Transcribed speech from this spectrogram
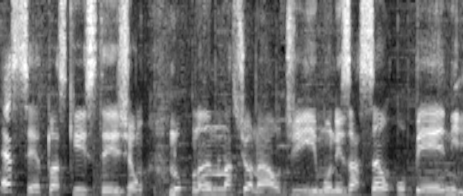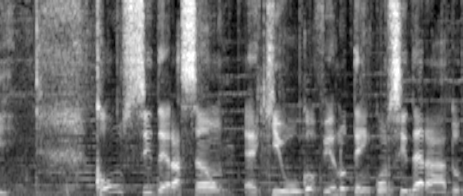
exceto as que estejam no Plano Nacional de Imunização, o PNI consideração é que o governo tem considerado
